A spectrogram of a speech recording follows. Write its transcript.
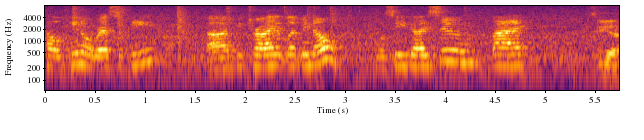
jalapeno recipe. Uh, if you try it, let me know. We'll see you guys soon. Bye. See ya.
